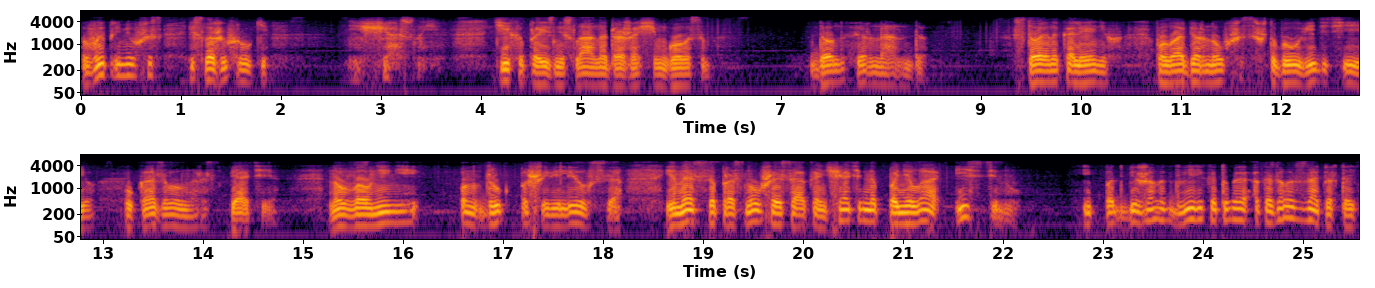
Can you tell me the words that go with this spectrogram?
выпрямившись и сложив руки. «Несчастный!» — тихо произнесла она дрожащим голосом. «Дон Фернандо». Стоя на коленях, полуобернувшись, чтобы увидеть ее, указывал на распятие. Но в волнении он вдруг пошевелился. Инесса, проснувшаяся окончательно, поняла истину и подбежала к двери, которая оказалась запертой.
